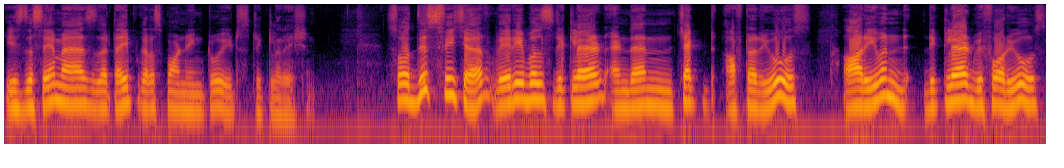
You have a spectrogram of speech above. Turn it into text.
is the same as the type corresponding to its declaration. So, this feature variables declared and then checked after use or even declared before use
